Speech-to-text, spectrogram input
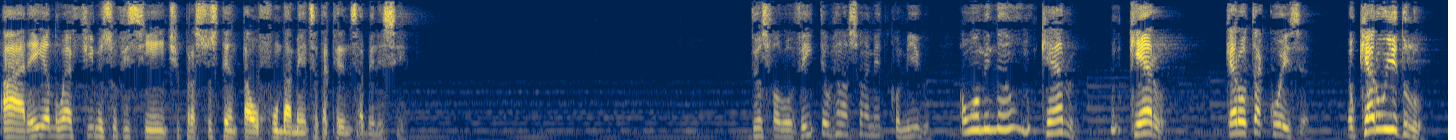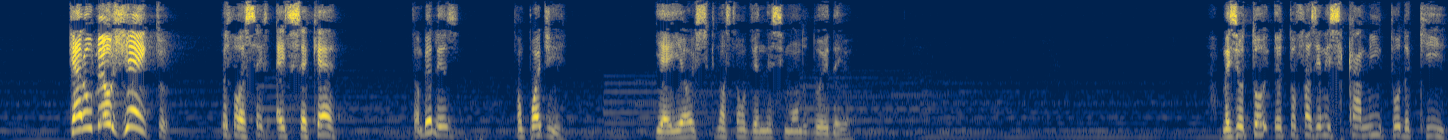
A areia não é firme o suficiente para sustentar o fundamento que você está querendo estabelecer. Deus falou: vem ter um relacionamento comigo. O homem, não, não quero, não quero, quero outra coisa. Eu quero o ídolo, quero o meu jeito. Deus falou: é isso que você quer? Então, beleza, então pode ir. E aí é isso que nós estamos vendo nesse mundo doido aí. Mas eu tô, eu tô fazendo esse caminho todo aqui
